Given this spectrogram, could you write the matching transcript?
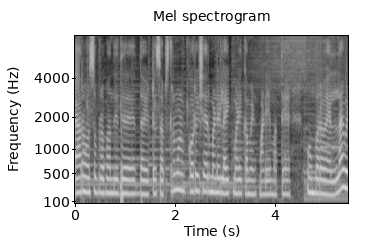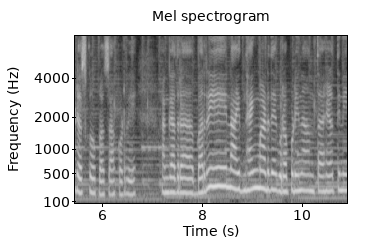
ಯಾರು ಹೊಸಬ್ರು ಬಂದಿದ್ದೆ, ದಯವಿಟ್ಟು ಸಬ್ಸ್ಕ್ರೈಬ್ ಮಾಡ್ಕೊರಿ ಶೇರ್ ಮಾಡಿ ಲೈಕ್ ಮಾಡಿ ಕಮೆಂಟ್ ಮಾಡಿ, ಮತ್ತು ಮುಂಬರೋ ಎಲ್ಲ ವೀಡಿಯೋಸ್ಗೂ ಪ್ರೋತ್ಸಾಹ ಕೊಡ್ರಿ. ಹಂಗಾದ್ರೆ ಬರ್ರಿ, ನಾ ಇದನ್ನ ಹೆಂಗೆ ಮಾಡಿದೆ, ಗುರಪುಡಿನ ಅಂತ ಹೇಳ್ತೀನಿ.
